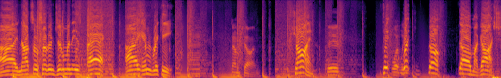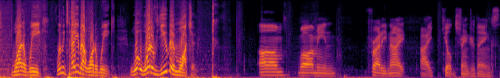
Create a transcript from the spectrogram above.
Hi, Not So Southern Gentleman is back. I am Ricky. I'm Sean. Sean. Dude, Did, What what? Oh, oh my gosh. What a week. Let me tell you about what a week. What, what have you been watching? um, well, I mean, Friday night I killed Stranger Things.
